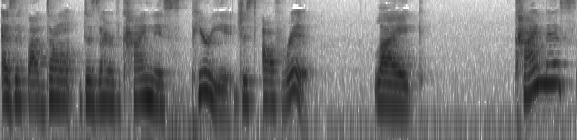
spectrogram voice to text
as if I don't deserve kindness, period, just off rip. Like, kindness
